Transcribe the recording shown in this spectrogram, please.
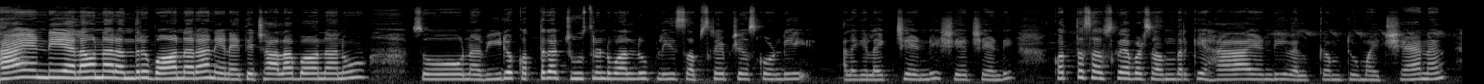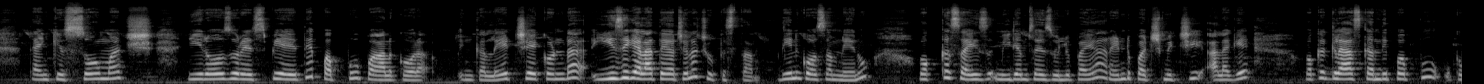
హాయ్ అండి ఎలా ఉన్నారు? అందరూ బాగున్నారా? నేనైతే చాలా బాగున్నాను. సో నా వీడియో కొత్తగా చూస్తున్న వాళ్ళు ప్లీజ్ సబ్స్క్రైబ్ చేసుకోండి. అలాగే లైక్ చేయండి షేర్ చేయండి. కొత్త సబ్స్క్రైబర్స్ అందరికీ హాయ్ అండి welcome to my channel. Thank you so much. ఈరోజు రెసిపీ అయితే పప్పు పాలకూర. ఇంకా లేట్ చేయకుండా ఈజీగా ఎలా తయారు చేయాలో చూపిస్తాను. దీనికోసం నేను ఒక్క సైజు మీడియం సైజ్ ఉల్లిపాయ రెండు పచ్చిమిర్చి అలాగే ఒక గ్లాస్ కందిపప్పు ఒక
